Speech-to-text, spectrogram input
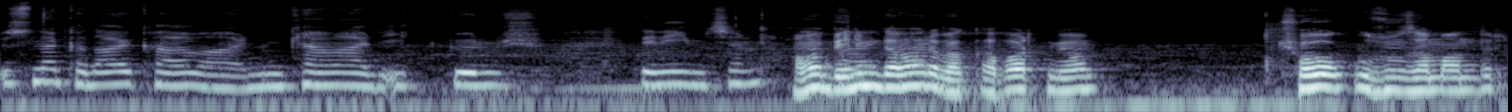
üstüne kadar kar vardı. Mükemmeldi. İlk görüş deneyim için. Ama benim de var ya bak abartmıyorum. Çok uzun zamandır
